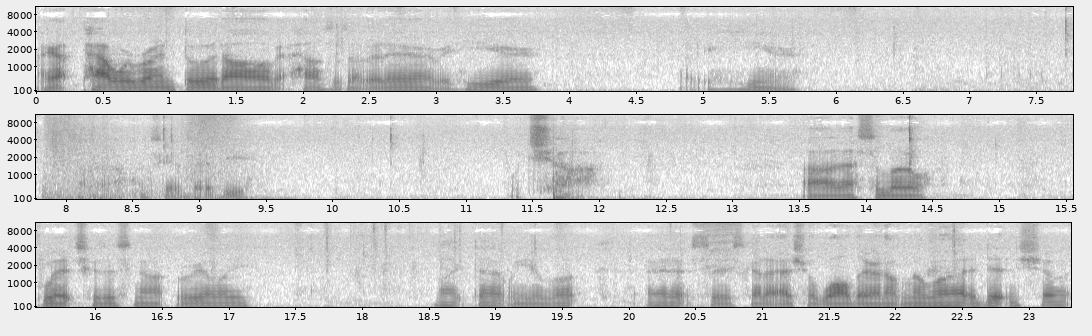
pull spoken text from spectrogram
I got power running through it all. Got houses over there, over here, over here. Uh, let's get a better view. Wacha. Uh, that's a little glitch because it's not really like that when you look at it. So it's got an actual wall there. I don't know why it didn't show it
